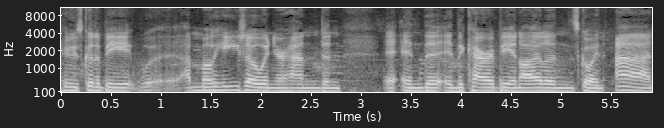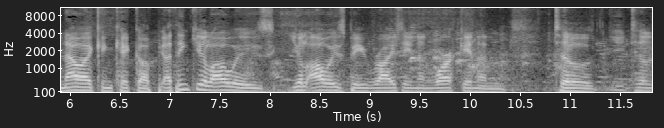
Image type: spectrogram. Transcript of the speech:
who's going to be a mojito in your hand and in the in the Caribbean islands going ah now I can kick up. I think you'll always you'll always be writing and working and till till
